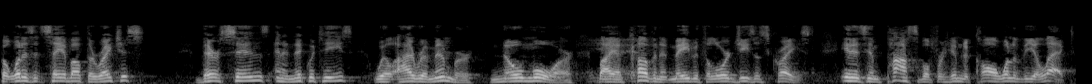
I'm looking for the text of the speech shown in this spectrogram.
But what does it say about the righteous? Their sins and iniquities will I remember no more by a covenant made with the Lord Jesus Christ. It is impossible for him to call one of the elect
